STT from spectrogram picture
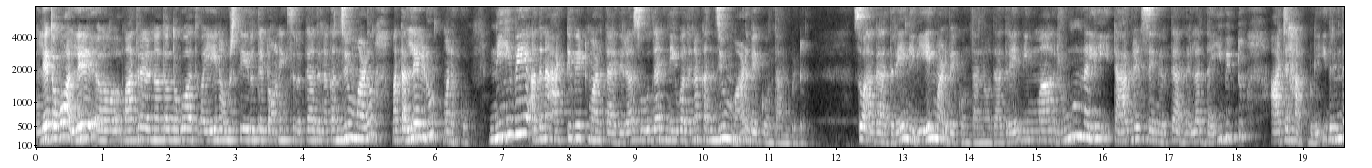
ಅಲ್ಲೇ ತಗೋ, ಅಲ್ಲೇ ಮಾತ್ರೆಯನ್ನು ತಗೋ ಅಥವಾ ಏನು ಔಷಧಿ ಇರುತ್ತೆ ಟಾನಿಕ್ಸ್ ಇರುತ್ತೆ, ಅದನ್ನು ಕನ್ಸ್ಯೂಮ್ ಮಾಡು, ಮತ್ತು ಅಲ್ಲೇ ಇಡು ಮನಕ್ಕು ನೀವೇ ಅದನ್ನು ಆ್ಯಕ್ಟಿವೇಟ್ ಮಾಡ್ತಾ ಇದ್ದೀರಾ ಸೊ ದಟ್ ನೀವು ಅದನ್ನು ಕನ್ಸ್ಯೂಮ್ ಮಾಡಬೇಕು ಅಂತ ಅಂದ್ಬಿಟ್ಟು. ಸೊ ಹಾಗಾದರೆ ನೀವು ಏನು ಮಾಡಬೇಕು ಅಂತ ಅನ್ನೋದಾದರೆ ನಿಮ್ಮ ರೂಮ್ನಲ್ಲಿ ಟ್ಯಾಬ್ಲೆಟ್ಸ್ ಏನಿರುತ್ತೆ ಅದನ್ನೆಲ್ಲ ದಯವಿಟ್ಟು ಆಚೆ ಹಾಕ್ಬಿಡಿ. ಇದರಿಂದ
